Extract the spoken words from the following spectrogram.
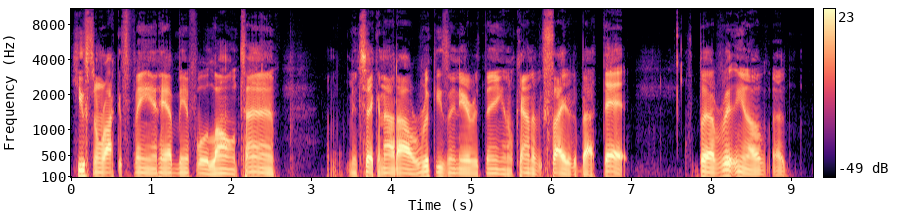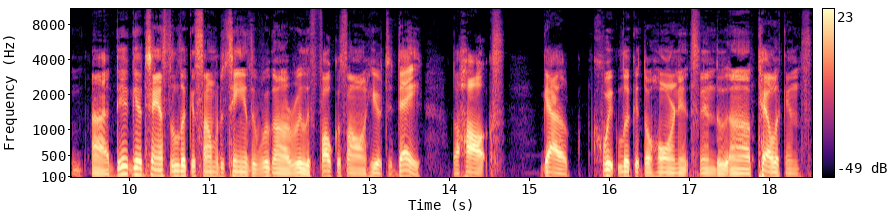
Houston Rockets fan, have been for a long time. I've been checking out our rookies and everything, and I'm kind of excited about that. But I really, you know, uh, I did get a chance to look at some of the teams that we're going to really focus on here today. The Hawks got a quick look at the Hornets and the uh, Pelicans.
